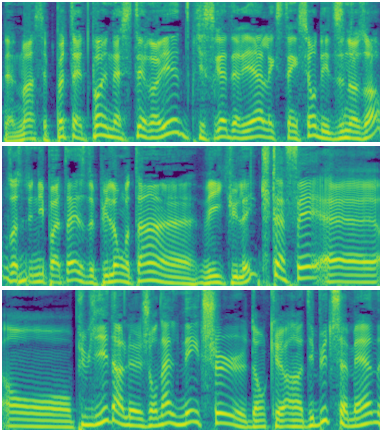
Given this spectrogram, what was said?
Finalement, c'est peut-être pas un astéroïde qui serait derrière l'extinction des dinosaures. C'est une hypothèse depuis longtemps euh, véhiculée. Tout à fait. Euh, on publiait dans le journal Nature, donc euh, en début de semaine,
